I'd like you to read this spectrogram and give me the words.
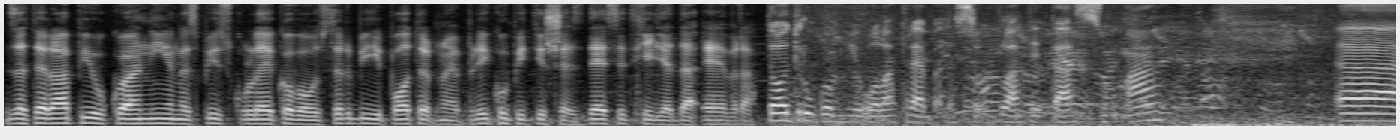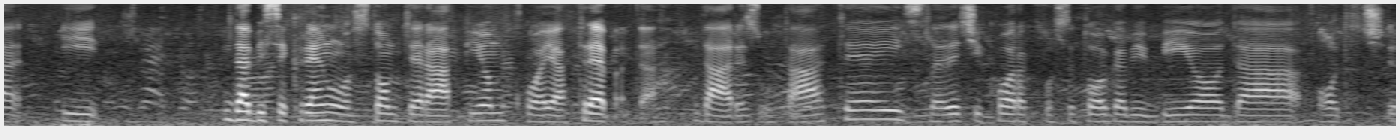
Za terapiju koja nije na spisku lekova u Srbiji potrebno je prikupiti 60.000 evra. Do 2. jula treba da se uplati ta suma e, i da bi se krenulo s tom terapijom koja treba da da rezultate i sledeći korak posle toga bi bio da od e,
